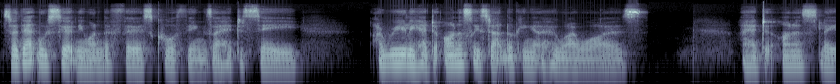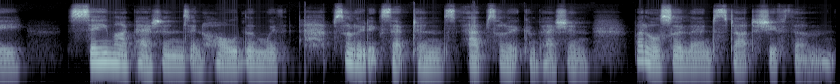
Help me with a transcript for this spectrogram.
so that was certainly one of the first core things I had to see. I really had to honestly start looking at who I was. I had to honestly see my patterns and hold them with absolute acceptance, absolute compassion, but also learn to start to shift them.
